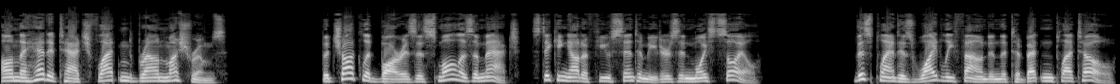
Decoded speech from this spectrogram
On the head attach flattened brown mushrooms. The chocolate bar is as small as a match, sticking out a few centimeters in moist soil. This plant is widely found in the Tibetan Plateau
